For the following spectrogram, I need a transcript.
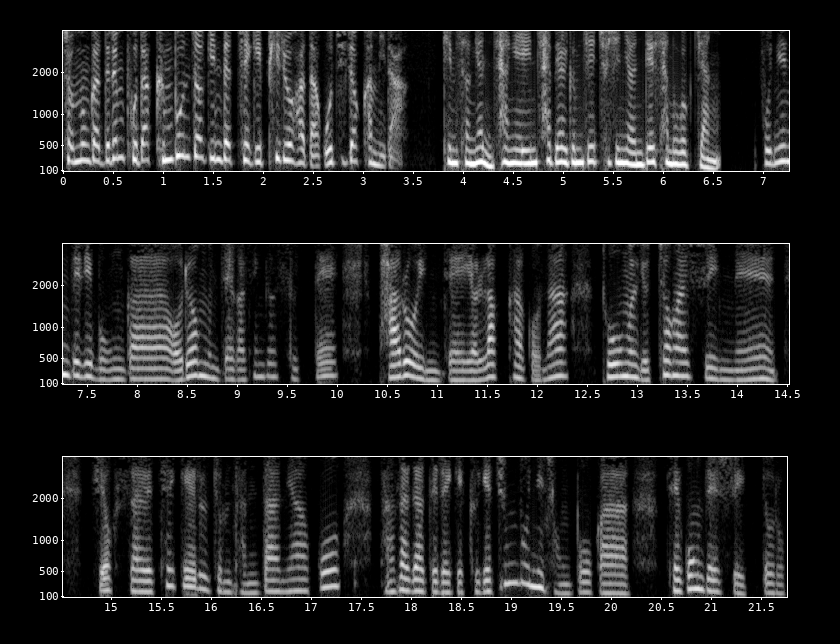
전문가들은 보다 근본적인 대책이 필요하다고 지적합니다. 김성현 장애인 차별금지 추진연대 사무국장 본인들이 뭔가 어려운 문제가 생겼을 때 바로 이제 연락하거나 도움을 요청할 수 있는 지역사회 체계를 좀 단단히 하고 당사자들에게 그게 충분히 정보가 제공될 수 있도록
